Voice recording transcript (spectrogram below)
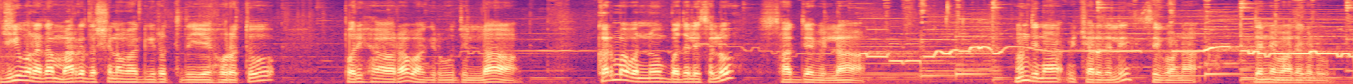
ಜೀವನದ ಮಾರ್ಗದರ್ಶನವಾಗಿರುತ್ತದೆಯೇ ಹೊರತು ಪರಿಹಾರವಾಗಿರುವುದಿಲ್ಲ. ಕರ್ಮವನ್ನು ಬದಲಿಸಲು ಸಾಧ್ಯವಿಲ್ಲ. ಮುಂದಿನ ವಿಚಾರದಲ್ಲಿ ಸಿಗೋಣ. ಧನ್ಯವಾದಗಳು.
